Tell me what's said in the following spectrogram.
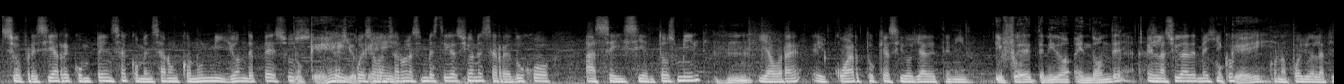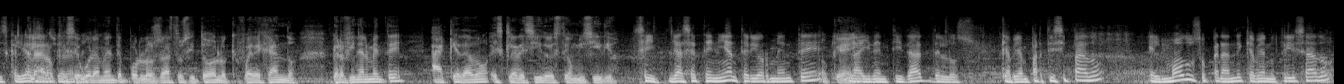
se ofrecía recompensa, comenzaron con un millón de pesos, después avanzaron las investigaciones, se redujo a 600 mil y ahora el cuarto que ha sido ya detenido. ¿Y fue detenido en dónde? En la Ciudad de México, con apoyo de la Fiscalía. Claro que seguramente por los rastros y todo lo que fue dejando, pero finalmente ha quedado esclarecido este homicidio. Sí, ya se tenía anteriormente la identidad de los que habían participado, el modus operandi que habían utilizado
